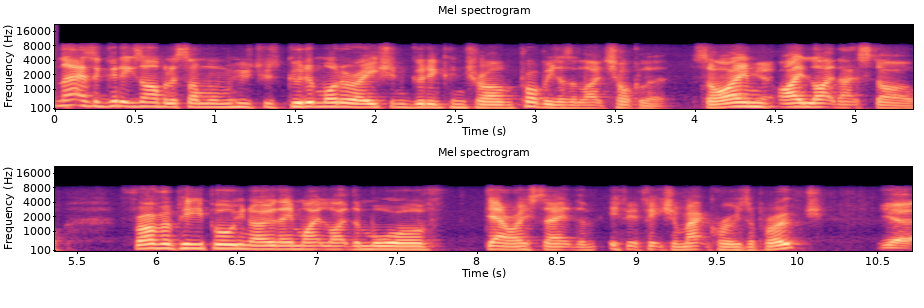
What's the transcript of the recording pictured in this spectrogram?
That is a good example of someone who's just good at moderation, good in control, and probably doesn't like chocolate. So I'm. Yeah. I like that style. For other people, you know, they might like the more of, dare I say it, the if it fits your macros approach. Yeah.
